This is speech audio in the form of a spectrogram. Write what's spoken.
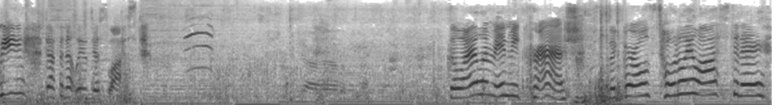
We definitely just lost. Crash. The girls totally lost today.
